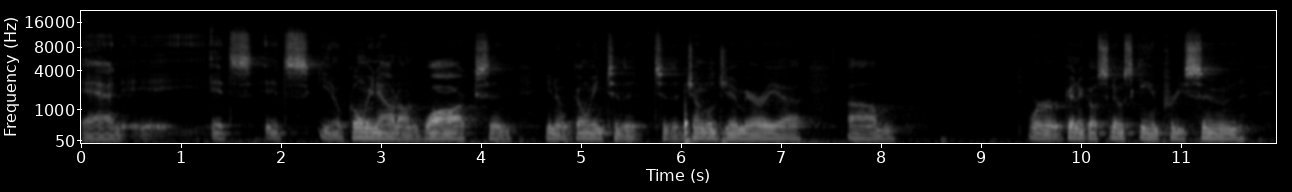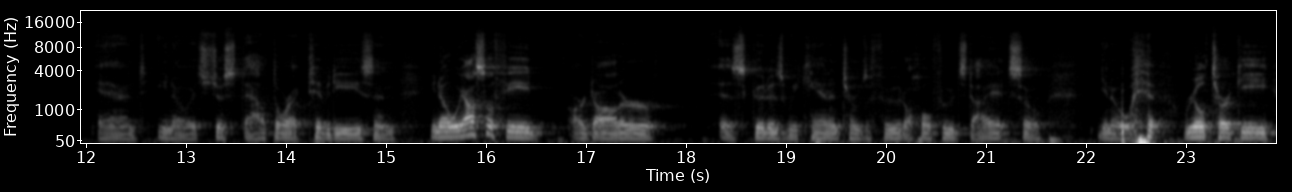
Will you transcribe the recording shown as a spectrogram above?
and it's, it's, you know, going out on walks and, you know, going to the, to the jungle gym area. Um, we're going to go snow skiing pretty soon. And, you know, it's just outdoor activities. And, you know, we also feed our daughter as good as we can in terms of food, a whole foods diet. So, you know, real turkey,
